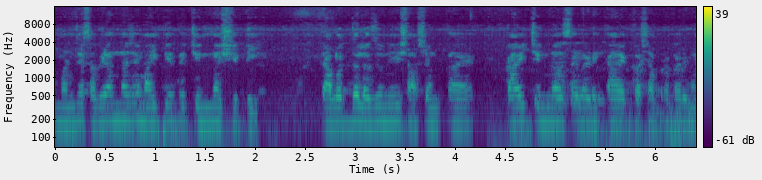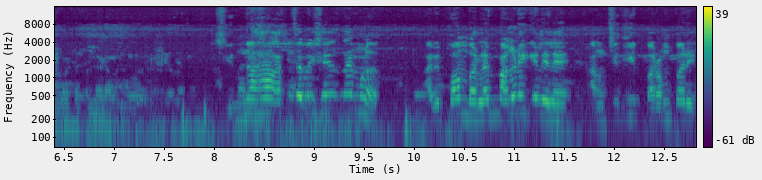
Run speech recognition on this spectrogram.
म्हणजे सगळ्यांना जे माहिती आहे ते चिन्ह शिटी. त्याबद्दल अजूनही साशंकता आहे. काय चिन्ह असेल आणि काय कशा प्रकारे निवडणूक लढवणार? चिन्ह हा आजचा विषयच नाही मिळत आम्ही फॉर्म भरला आम्ही मागणी केलेली आहे. आमची जी पारंपरिक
